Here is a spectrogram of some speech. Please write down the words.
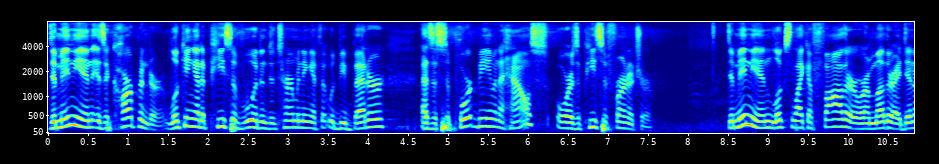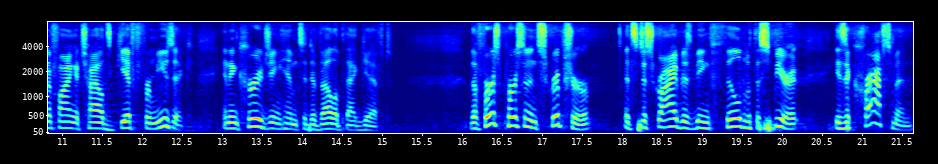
Dominion is a carpenter looking at a piece of wood and determining if it would be better as a support beam in a house or as a piece of furniture. Dominion looks like a father or a mother identifying a child's gift for music and encouraging him to develop that gift. The first person in Scripture, it's described as being filled with the Spirit, is a craftsman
